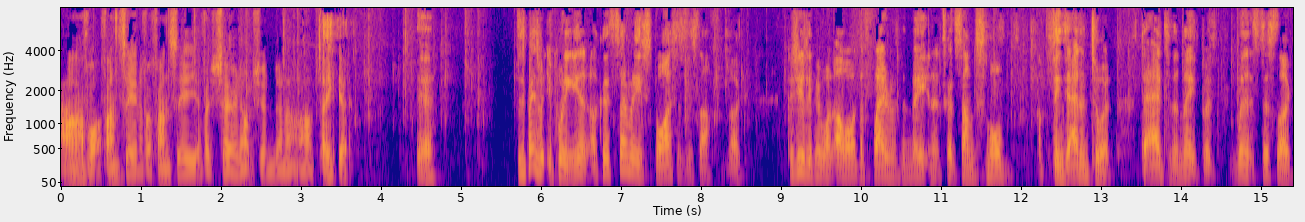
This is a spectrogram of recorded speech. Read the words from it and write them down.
I'll have what I fancy, and if I fancy a vegetarian option, then I'll, I'll take it. Yeah. It depends what you're putting in it. Like, there's so many spices and stuff. Like, because usually people want, oh, I want the flavour of the meat, and it's got some small things added to it to add to the meat. But when it's just like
